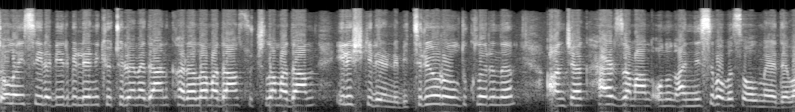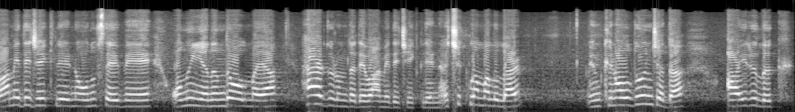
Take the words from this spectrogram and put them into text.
Dolayısıyla birbirlerini kötülemeden, karalamadan, suçlamadan ilişkilerini bitiriyor olduklarını ancak her zaman onun annesi babası olmaya devam edeceklerini, onu sevmeye, onun yanında olmaya her durumda devam edeceklerini açıklamalılar. Mümkün olduğunca da ayrılık,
